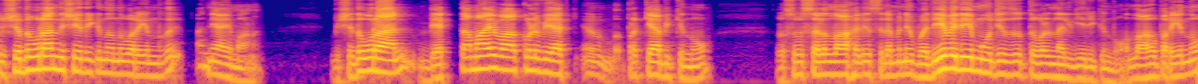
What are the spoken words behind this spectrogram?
വിശുദ്ധ ഖുറാൻ നിഷേധിക്കുന്നു എന്ന് പറയുന്നത് അന്യായമാണ്. വിശുദ്ധ ഖുറാൻ വ്യക്തമായ വാക്കുകൾ വ്യാ പ്രഖ്യാപിക്കുന്നു. റസൂൽ സലല്ലാഹു അലൈഹി സ്വലമിന് വലിയ വലിയ മോചിതത്വങ്ങൾ നൽകിയിരിക്കുന്നു. അള്ളാഹു പറയുന്നു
